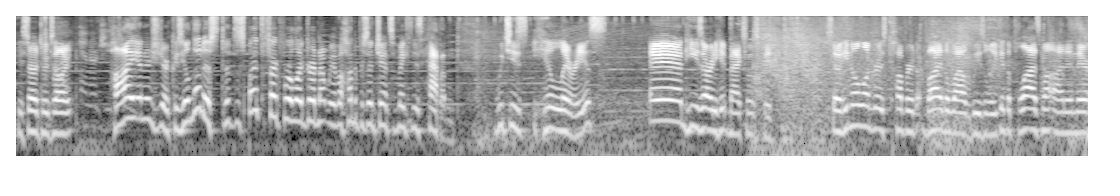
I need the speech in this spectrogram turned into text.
He started to accelerate. Energy. High energy because you'll notice that despite the fact we're a light dreadnought, we have a 100% chance of making this happen, which is hilarious. And he's already hit maximum speed. So he no longer is covered by the Wild Weasel. You get the Plasma on in there,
